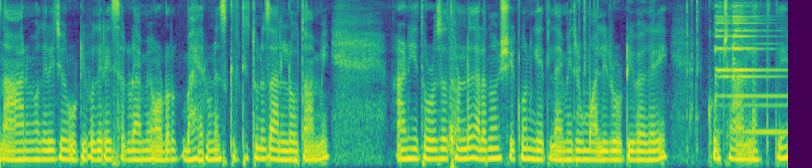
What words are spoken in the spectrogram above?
नान वगैरे जे रोटी वगैरे सगळं आम्ही ऑर्डर बाहेरूनच तिथूनच आणलं होतं आम्ही. आणि हे थोडंसं थंड झालं म्हणून शिकून घेतलं आहे मी रुमाली रोटी वगैरे. खूप छान लागते ते.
